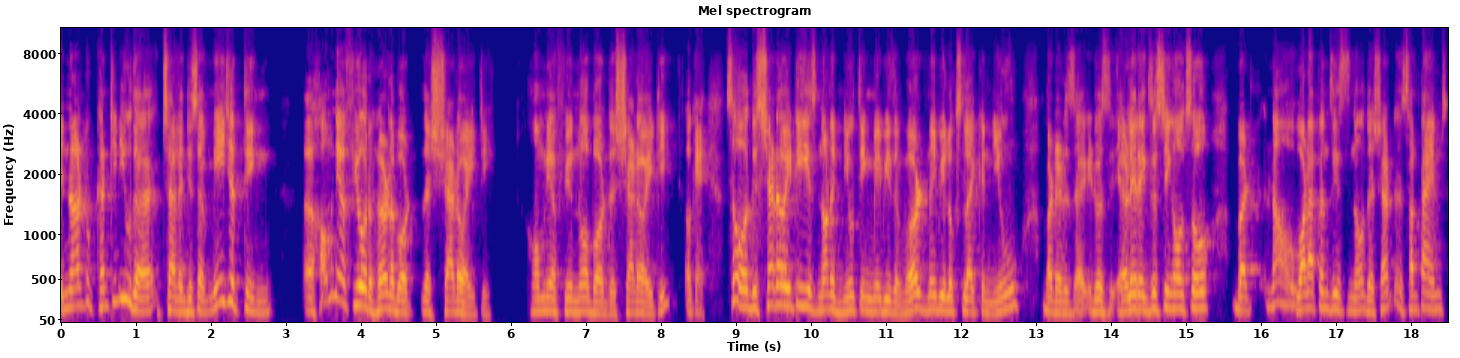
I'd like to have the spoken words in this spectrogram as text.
in order to continue the challenges, a major thing. Uh, how many of you have heard about the shadow IT? How many of you know about the shadow IT? Okay, so this shadow IT is not a new thing. Maybe the word maybe looks like a new, but it is a, it was earlier existing also. But now what happens is, you know, the shadow sometimes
